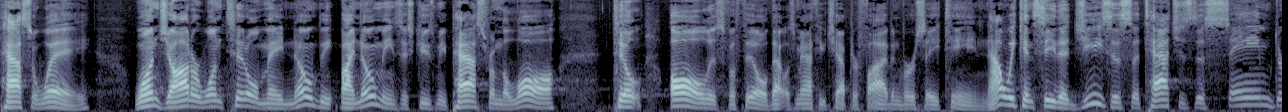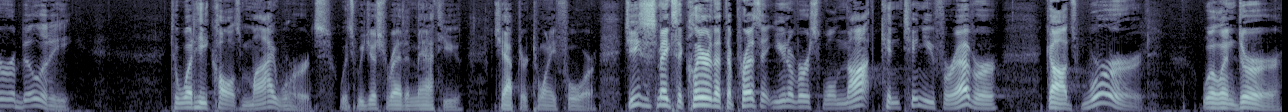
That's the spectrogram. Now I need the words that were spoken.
pass away, one jot or one tittle may no, by no means, excuse me, pass from the law till all is fulfilled. That was Matthew chapter 5 and verse 18. Now we can see that Jesus attaches the same durability to what he calls my words, which we just read in Matthew chapter 24. Jesus makes it clear that the present universe will not continue forever. God's word will endure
